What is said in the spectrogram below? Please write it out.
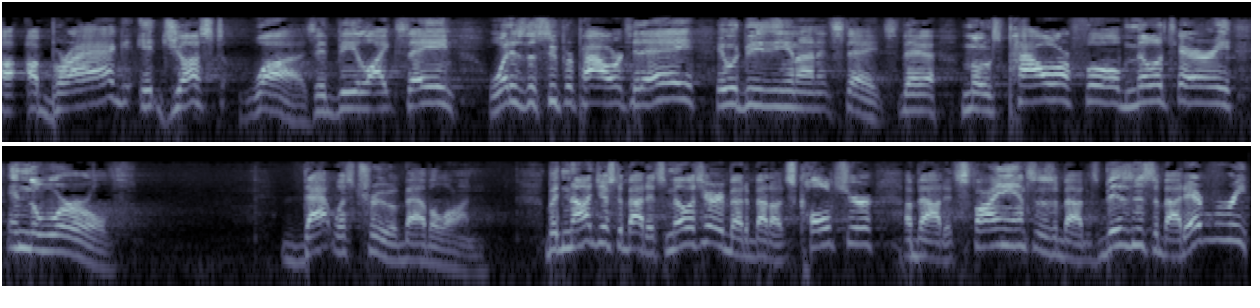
a, a, brag. It just was. It'd be like saying, what is the superpower today? It would be the United States, the most powerful military in the world. That was true of Babylon. But not just about its military, but about its culture, about its finances, about its business, about every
